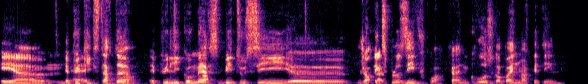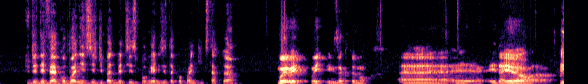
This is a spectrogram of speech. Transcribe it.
Et, euh, et puis Kickstarter, et puis l'e-commerce B2C, genre explosif, quoi. Faire une grosse campagne marketing. Tu t'étais fait accompagner, si je ne dis pas de bêtises, pour réaliser ta campagne Kickstarter oui, oui, oui, exactement. Euh, et, d'ailleurs, euh,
